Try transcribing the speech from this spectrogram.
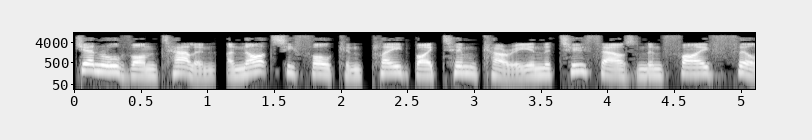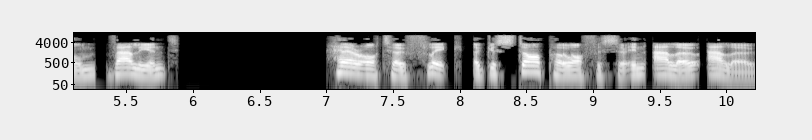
General von Talon, a Nazi falcon played by Tim Curry in the 2005 film, Valiant. Herr Otto Flick, a Gestapo officer in Allo Allo.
